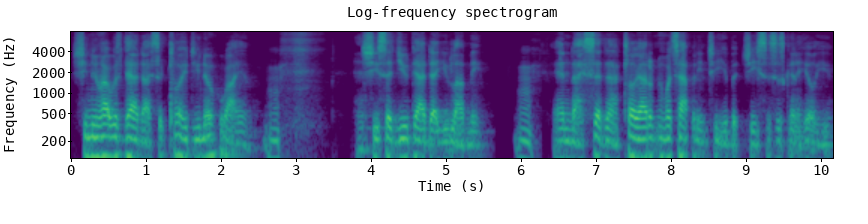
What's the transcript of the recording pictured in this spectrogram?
She knew I was dead. I said, Chloe, do you know who I am? Mm. And she said, You, Dad, Dad, you love me. Mm. And I said, uh, Chloe, I don't know what's happening to you, but Jesus is going to heal you.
